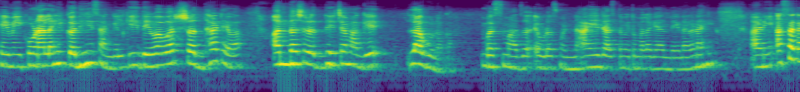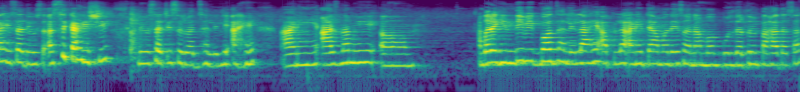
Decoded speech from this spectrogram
हे मी कोणालाही कधीही सांगेल की देवावर श्रद्धा ठेवा. अंधश्रद्धेच्या मागे लागू नका. बस माझं एवढंच म्हणणं आहे. जास्त मी तुम्हाला ज्ञान देणार नाही. आणि असा काहीसा दिवस अशी काहीशी दिवसाची सुरुवात झालेली आहे. आणि आज ना मी बरं हिंदी बिग बॉस झालेला आहे आपलं आणि त्यामध्ये सना मकबूल जर तुम्ही पाहत असाल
